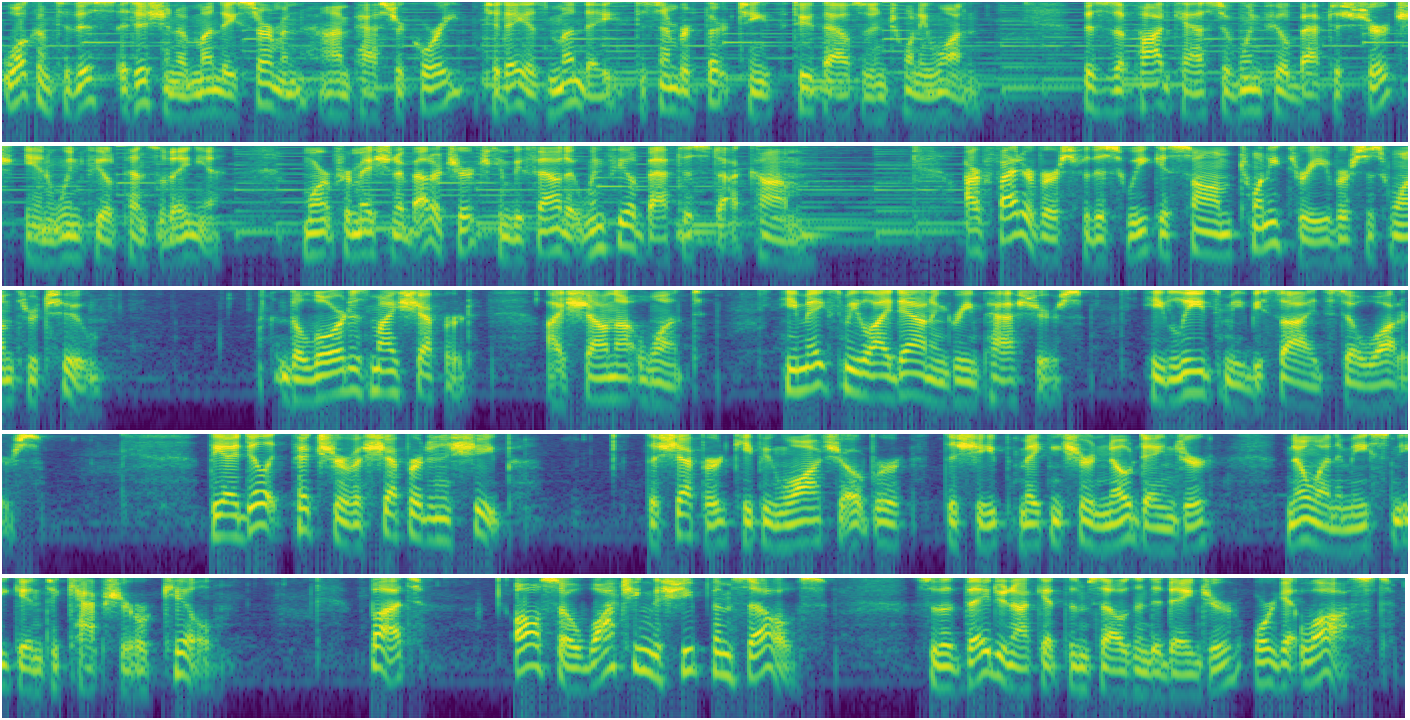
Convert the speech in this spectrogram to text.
Welcome to this edition of Monday Sermon. I'm Pastor Corey. Today is Monday, December 13th, 2021. This is a podcast of Winfield Baptist Church in Winfield, Pennsylvania. More information about our church can be found at winfieldbaptist.com. Our fighter verse for this week is Psalm 23, verses 1 through 2. The Lord is my shepherd, I shall not want. He makes me lie down in green pastures, He leads me beside still waters. The idyllic picture of a shepherd and his sheep the shepherd keeping watch over the sheep, making sure no danger, no enemy sneak in to capture or kill. But also watching the sheep themselves, so that they do not get themselves into danger or get lost.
